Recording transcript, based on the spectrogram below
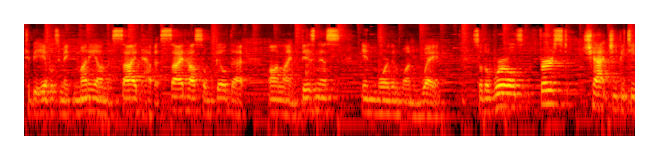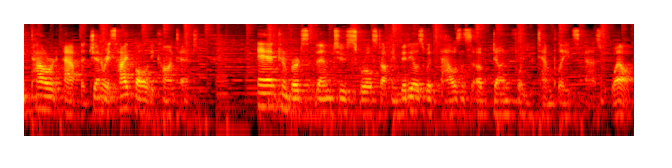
to be able to make money on the side, have a side hustle, build that online business in more than one way. So the world's first chat GPT powered app that generates high quality content and converts them to scroll stopping videos with thousands of done for you templates as well.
